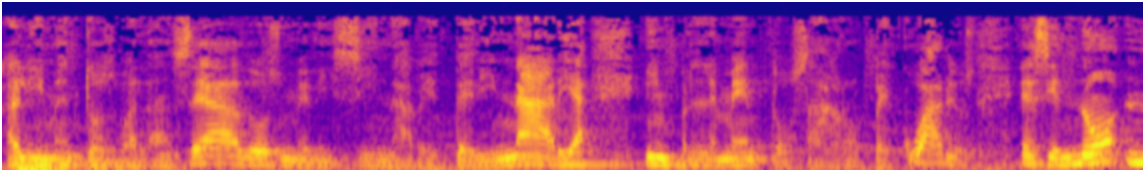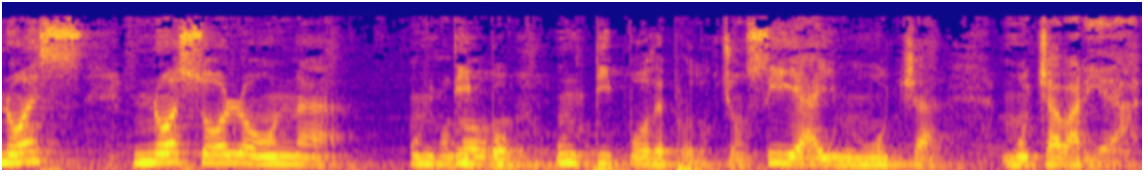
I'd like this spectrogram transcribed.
alimentos balanceados, medicina veterinaria, implementos agropecuarios, es decir, no no es no es solo una un tipo un tipo de producción, sí hay mucha mucha variedad.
